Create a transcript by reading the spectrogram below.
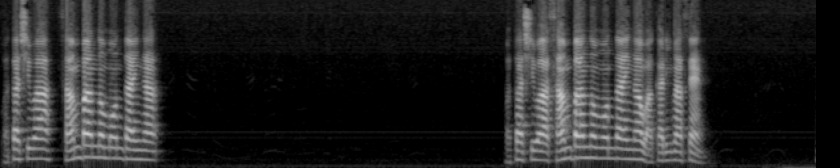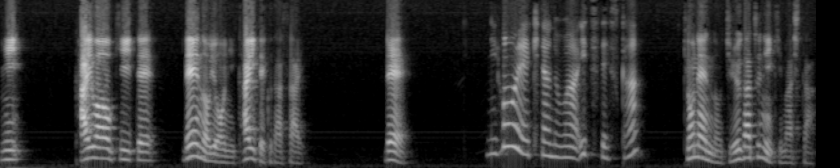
私は3番の問題が私は3番の問題がわかりません。2、会話を聞いて例のように書いてください。例、日本へ来たのはいつですか？去年の10月に来ました。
